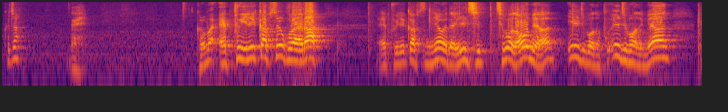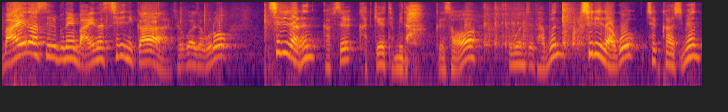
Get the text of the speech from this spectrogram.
그죠? 네. 그러면 F1 값을 구하라. F1 값은요, 여기다 1 집, 집어넣으면, 1 집어넣고 1 집어넣으면, 마이너스 1분의 마이너스 7이니까 결과적으로 7이라는 값을 갖게 됩니다. 그래서 두 번째 답은 7이라고 체크하시면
